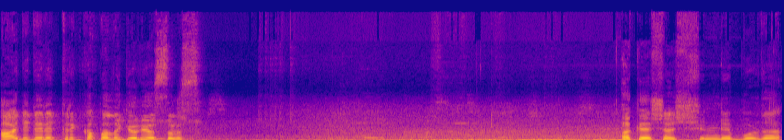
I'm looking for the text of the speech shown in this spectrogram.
adet elektrik kapalı görüyorsunuz. Arkadaşlar şimdi burada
